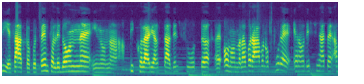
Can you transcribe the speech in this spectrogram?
Sì, esatto, a quel tempo le donne in una piccola realtà del sud eh, o non lavoravano oppure erano destinate a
